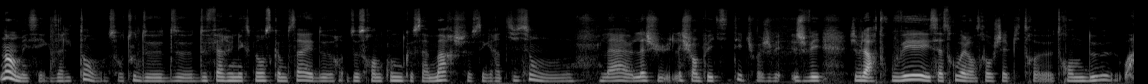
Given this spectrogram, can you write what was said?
Non, mais c'est exaltant, surtout de, de, de faire une expérience comme ça et de, de se rendre compte que ça marche, c'est gratifiant. Là, là, je suis, là, je suis un peu excitée, tu vois. Je vais, je, vais, je vais la retrouver et ça se trouve, elle en sera au chapitre euh, 32. Waouh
